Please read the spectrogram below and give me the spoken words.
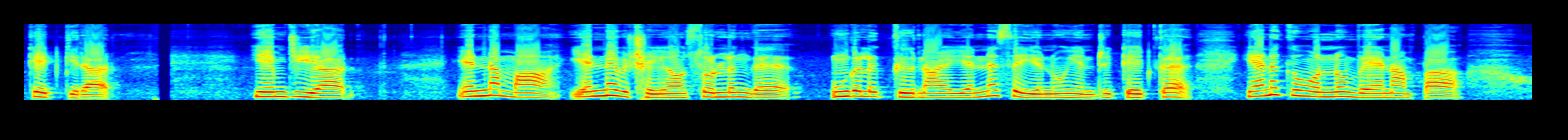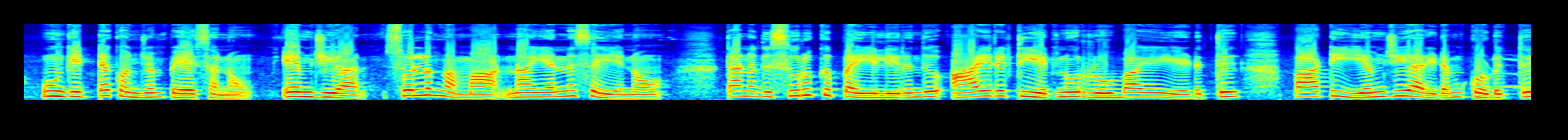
கேட்கிறார். எம்ஜிஆர் என்னம்மா என்ன விஷயம்? சொல்லுங்க. உங்களுக்கு நான் என்ன செய்யணும்? என்று கேட்க எனக்கு ஒன்றும் வேணாம்ப்பா. உங்ககிட்ட கொஞ்சம் பேசணும். எம்ஜிஆர் சொல்லுங்கம்மா நான் என்ன செய்யணும்? தனது சுருக்கு பையில் இருந்து ஆயிரத்தி எட்நூறு ரூபாயை எடுத்து பாட்டி எம்ஜிஆரிடம் கொடுத்து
